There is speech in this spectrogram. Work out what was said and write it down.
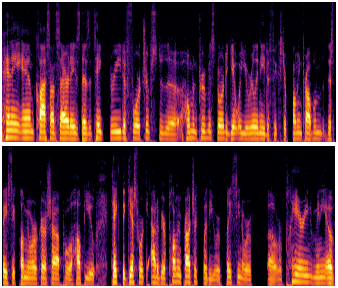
10 a.m. class on Saturdays. Does it take three to four trips to the home improvement store to get what you really need to fix your plumbing problem? This basic plumbing workshop will help you take the guesswork out of your plumbing project, whether you're replacing or uh, repairing. Many of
